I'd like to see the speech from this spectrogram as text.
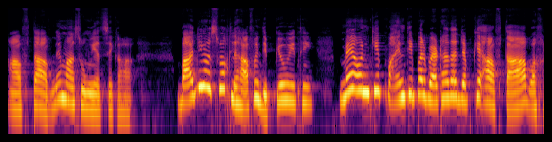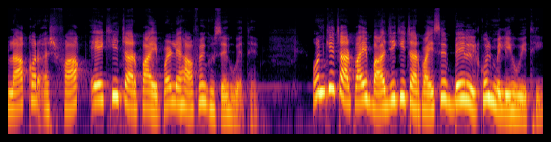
آفتاب نے معصومیت سے کہا۔ باجی اس وقت لحاف میں دبکی ہوئی تھی۔ میں ان کی پائنتی پر بیٹھا تھا، جبکہ آفتاب، اخلاق اور اشفاق ایک ہی چارپائی پر لحاف میں گھسے ہوئے تھے۔ ان کی چارپائی باجی کی چارپائی سے بالکل ملی ہوئی تھی۔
